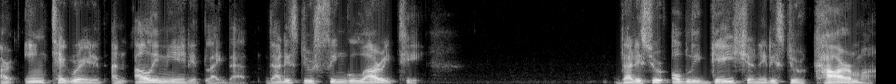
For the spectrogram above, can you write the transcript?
are integrated and alienated like that. That is your singularity. That is your obligation. It is your karma.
